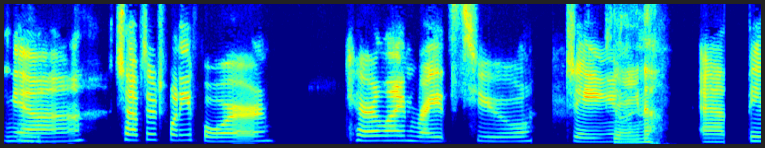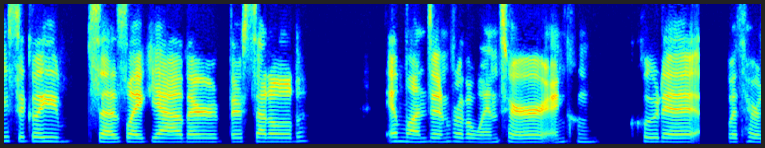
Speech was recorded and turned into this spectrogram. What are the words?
Mm, Yeah. Chapter 24. Caroline writes to Jane Jane. and basically says like, yeah, they're they're settled in London for the winter and concluded with her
